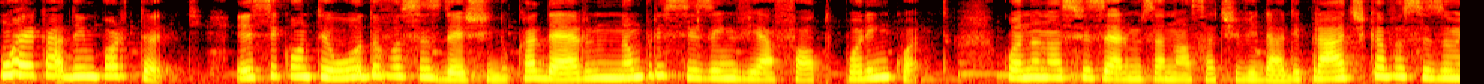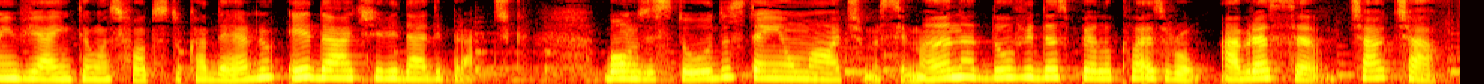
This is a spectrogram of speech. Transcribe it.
Um recado importante: esse conteúdo vocês deixem no caderno, não precisa enviar foto por enquanto. Quando nós fizermos a nossa atividade prática, vocês vão enviar então as fotos do caderno e da atividade prática. Bons estudos, tenham uma ótima semana. Dúvidas pelo Classroom. Abração. Tchau, tchau.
